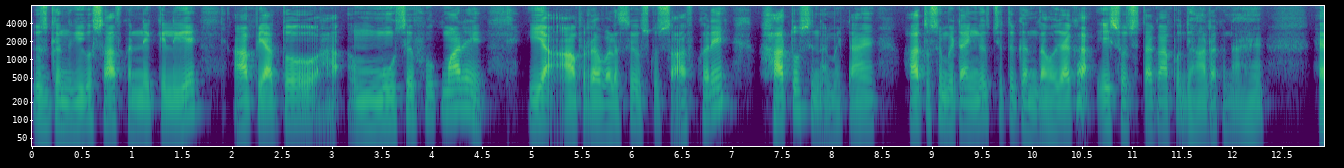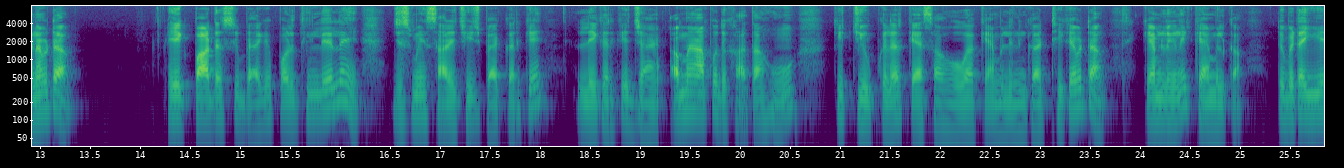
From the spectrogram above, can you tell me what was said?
तो उस गंदगी को साफ़ करने के लिए आप या तो मुँह से फूंक मारें या आप रबड़ से उसको साफ़ करें, हाथों से ना मिटाएँ। हाथों से मिटाएँगे तो चित्र गंदा हो जाएगा। ये स्वच्छता का आपको ध्यान रखना है। है ना बेटा? एक पारदर्शी बैग है पॉलीथीन ले लें, जिसमें सारी चीज़ पैक करके लेकर के जाएँ। अब मैं आपको दिखाता हूँ कि ट्यूब कलर कैसा होगा कैमलिन का। ठीक है बेटा? कैमलिन नहीं कैमिल का। तो बेटा ये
